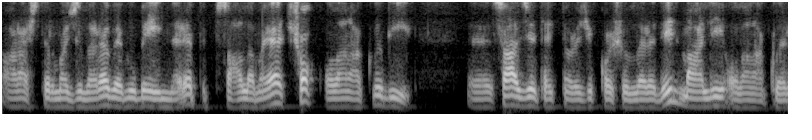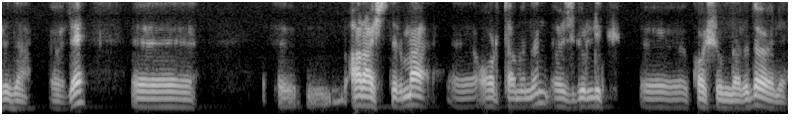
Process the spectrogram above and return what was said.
araştırmacılara ve bu beyinlere sağlamaya çok olanaklı değil. E, sadece teknolojik koşulları değil, mali olanakları da öyle. E, e, araştırma e, ortamının özgürlük e, koşulları da öyle.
